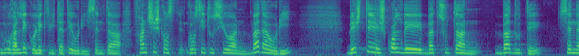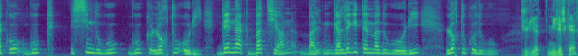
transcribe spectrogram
lur alde kolektibitate hori. Zenta, frantses konstituzioan bada hori, beste eskualde batzutan badute, zendako guk ezin dugu guk lortu hori. Denak batian, galdegiten badugu hori, lortuko dugu. Juliet, mil esker,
